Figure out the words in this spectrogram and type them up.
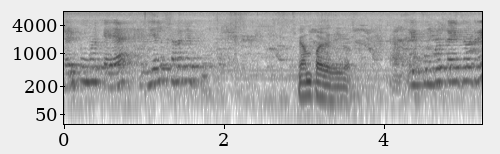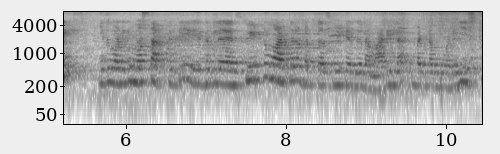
ಕರಿ ಕುಂಬಳಕಾಯ ಇದೆಲ್ಲ ಕರಗೈತಿ ಕೆಂಪಾಗಿದೆ ಈಗ. ಈ ಕುಂಬಳಕಾಯಿ ನೋಡ್ರಿ ಇದು ಒಣಗಿ ಮಸ್ತ್ ಆಗ್ತೈತಿ ಇದ್ರಲ್ಲಿ ಸ್ವೀಟು ಮಾಡ್ತಾರೆ ಬಟ್ ಸ್ವೀಟ್ ಎಂದು ನಾ ಮಾಡಿಲ್ಲ ಬಟ್ ನಮ್ಗೆ ಒಣಗಿ ಇಷ್ಟ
